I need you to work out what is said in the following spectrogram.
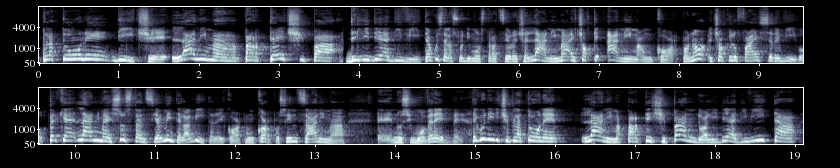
Platone dice l'anima partecipa dell'idea di vita, questa è la sua dimostrazione, cioè l'anima è ciò che anima un corpo, no? È ciò che lo fa essere vivo, perché l'anima è sostanzialmente la vita del corpo, un corpo senza anima eh, non si muoverebbe. E quindi dice Platone, l'anima partecipando all'idea di vita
